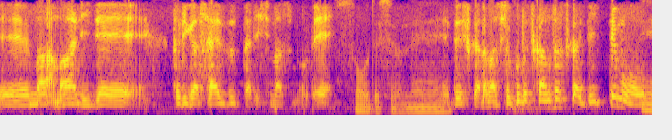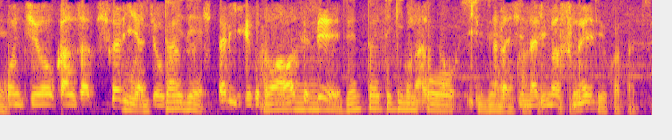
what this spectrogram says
ええまあ、周りで鳥がさえずったりしますので、そうですよねですから、まあ、植物観察会といっても、ええ昆虫を観察したり、野鳥を観察したりということを合わせあて、の全体的にこ行う自然を形になりますねっていう形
